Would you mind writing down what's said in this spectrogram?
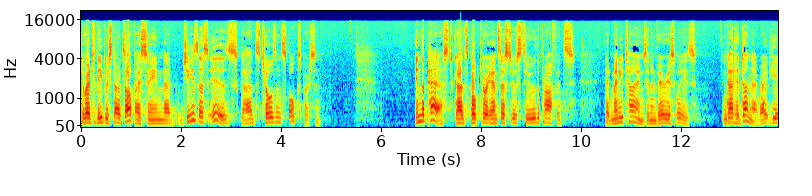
The writer to the Hebrews starts out by saying that Jesus is God's chosen spokesperson. In the past, God spoke to our ancestors through the prophets at many times and in various ways. And God had done that, right? He,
